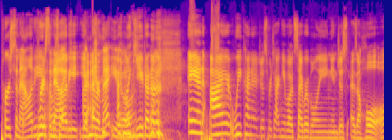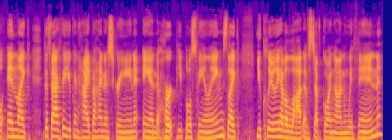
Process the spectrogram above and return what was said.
personality. Was like, personality. yeah. I've never met you. I'm like you don't know. and I, we kind of just were talking about cyberbullying and just as a whole, and like the fact that you can hide behind a screen and hurt people's feelings. Like you clearly have a lot of stuff going on within,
